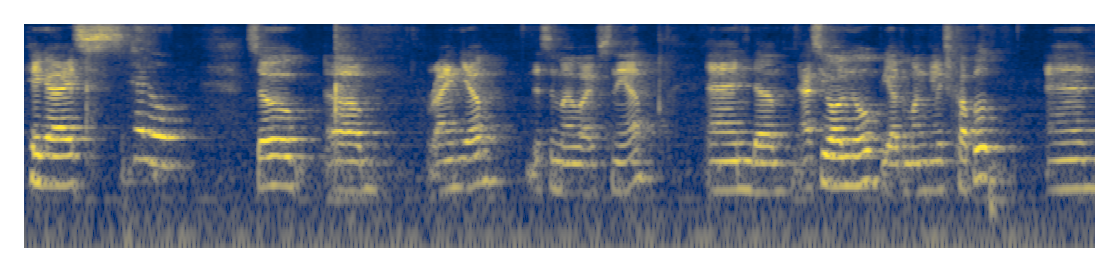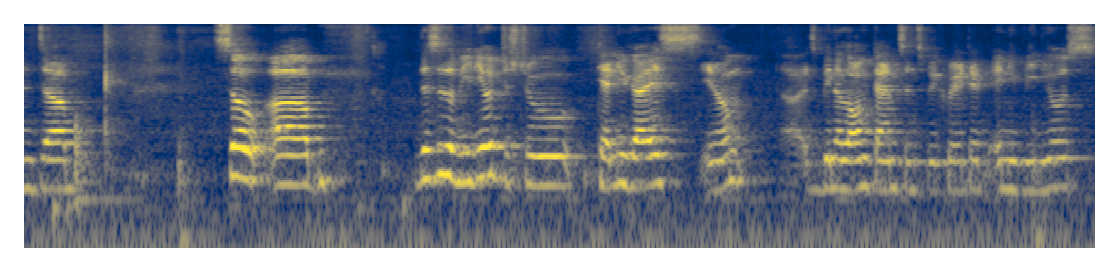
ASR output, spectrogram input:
Hey guys, Hello. so um, Ryan here. This is my wife Sneha, and um, as you all know, we are the Manglish couple. And um so um this is a video just to tell you guys, you know, uh, it's been a long time since we created any videos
